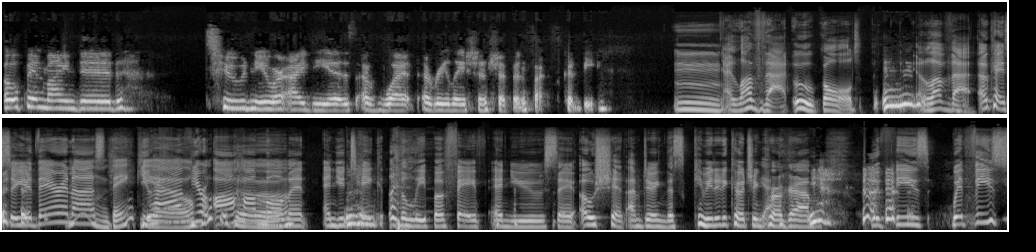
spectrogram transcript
open minded to newer ideas of what a relationship and sex could be. Mm, I love that. Ooh, gold. I love that. Okay, so you're there in us. Mm, thank You you. have your aha moment and you take the leap of faith and you say, "Oh shit, I'm doing this community coaching program Yeah. with these with these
